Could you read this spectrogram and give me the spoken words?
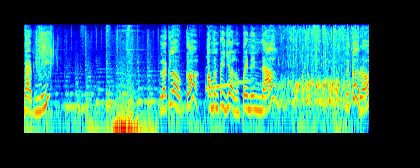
แบบนี้ แล้วเราก็เอามันไปหย่อนลงไปในน้ำแล้วก็รอ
